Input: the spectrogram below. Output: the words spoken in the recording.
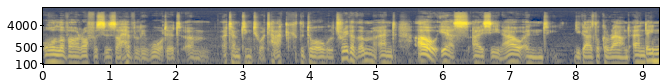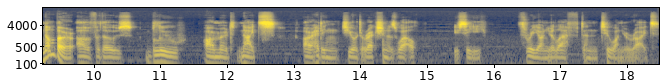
all of our offices are heavily warded. Um, attempting to attack the door will trigger them, and oh, yes, I see now. And you guys look around, and a number of those blue armored knights are heading to your direction as well. You see three on your left and two on your right,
